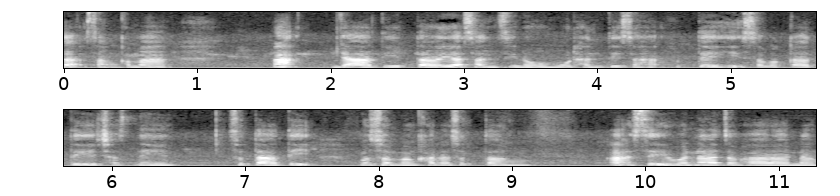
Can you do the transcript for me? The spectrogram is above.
ตะสังคมาระ ยาติตายสันสิโนโมทันติสหพุตเตหิสวกาเตชัสเนสตาติวสวนมังคลสุตังอะเสวนาจะพารานัง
